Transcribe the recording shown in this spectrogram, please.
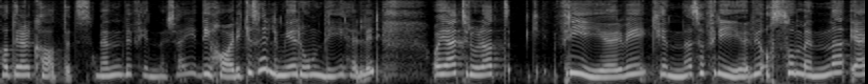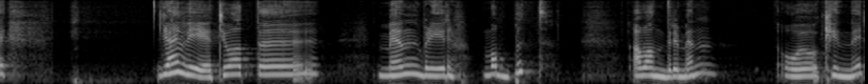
patriarkatets menn befinner seg i. De har ikke så veldig mye rom, de heller. Og jeg tror at frigjør vi kvinnene, så frigjør vi også mennene. Jeg, jeg vet jo at uh, menn blir mobbet av andre menn og kvinner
